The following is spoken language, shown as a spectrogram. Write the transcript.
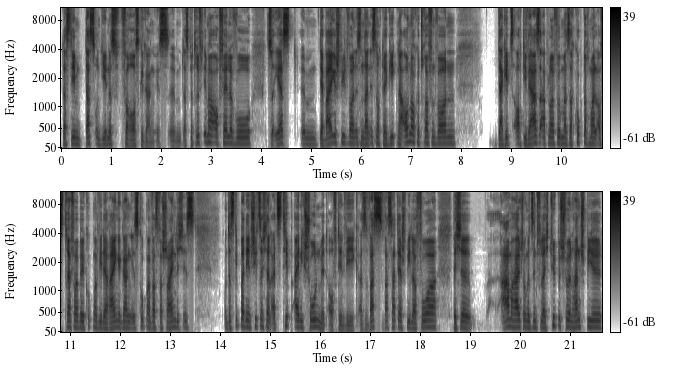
dass dem das und jenes vorausgegangen ist. Ähm, das betrifft immer auch Fälle, wo zuerst ähm, der Ball gespielt worden ist und dann ist noch der Gegner auch noch getroffen worden. Da gibt's auch diverse Abläufe, wo man sagt, guck doch mal aufs Trefferbild, guck mal, wie der reingegangen ist, guck mal, was wahrscheinlich ist. Und das gibt man den Schiedsrichtern als Tipp eigentlich schon mit auf den Weg. Also was, was hat der Spieler vor? Welche Armhaltungen sind vielleicht typisch für ein Handspiel,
